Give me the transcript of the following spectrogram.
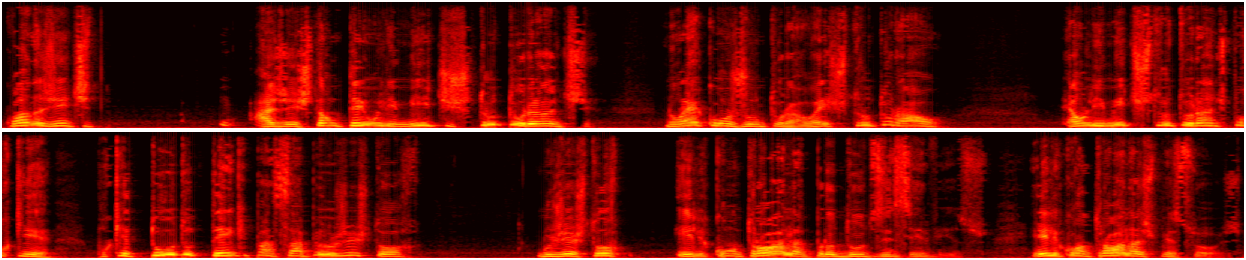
quando a gente a gestão tem um limite estruturante, não é conjuntural, é estrutural. É um limite estruturante, por quê? Porque tudo tem que passar pelo gestor. O gestor, ele controla produtos e serviços. Ele controla as pessoas.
